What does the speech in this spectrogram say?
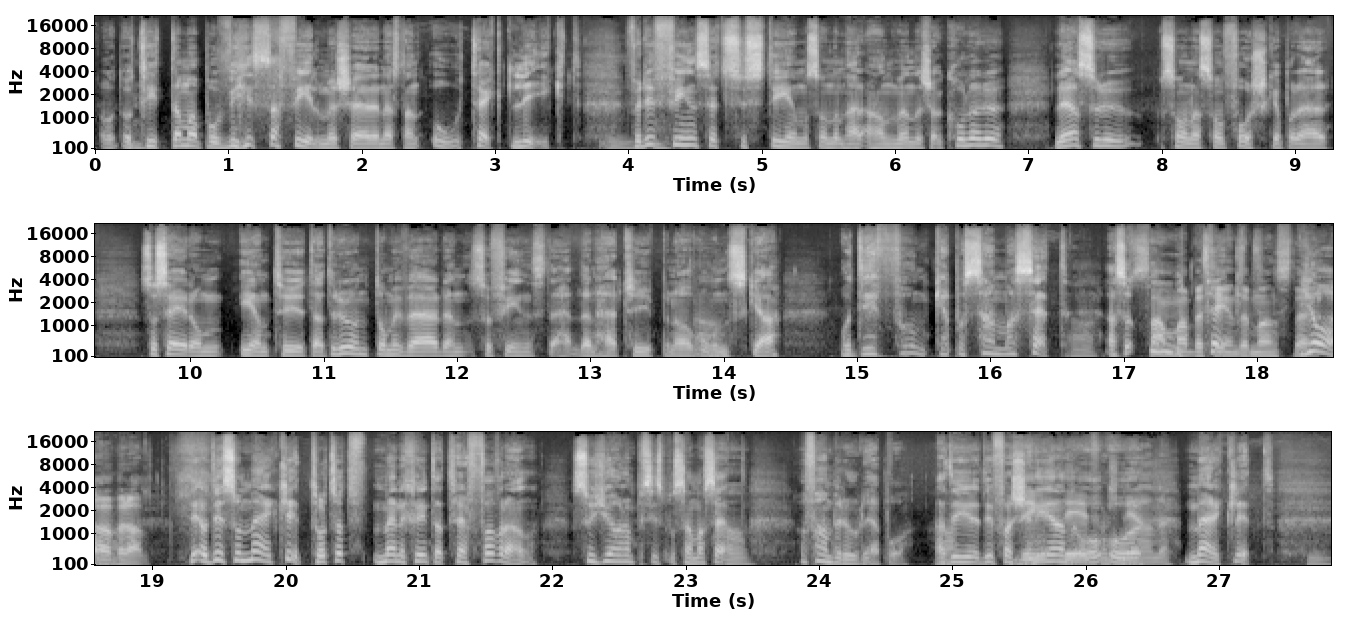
Och, och tittar man på vissa filmer så är det nästan otäckt likt. Mm. För det finns ett system som de här använder sig av. Kollar du, läser du sådana som forskar på det här så säger de entydigt att runt om i världen så finns det här, den här typen av ondska. Och det funkar på samma sätt. Ja. Alltså Samma otäckt. beteendemönster Ja. överallt. Det, och det är så märkligt, trots att människor inte har träffat varandra så gör de precis på samma sätt. Ja. Vad fan beror det på? Ja. Det, är, det är fascinerande, Det- det är och- fascinerande. och märkligt. Mm.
